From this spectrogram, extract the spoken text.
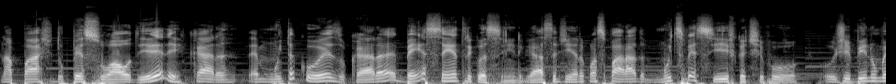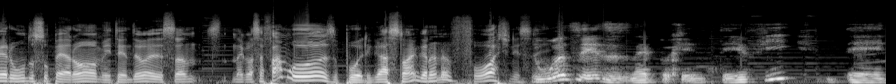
na parte do pessoal dele, cara, é muita coisa. O cara é bem excêntrico, assim. Ele gasta dinheiro com umas paradas muito específicas, tipo o gibi número 1 um do Super-Homem, entendeu? Esse negócio é famoso, pô. Ele gastou uma grana forte nisso. Duas vezes, né? Porque teve. é,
